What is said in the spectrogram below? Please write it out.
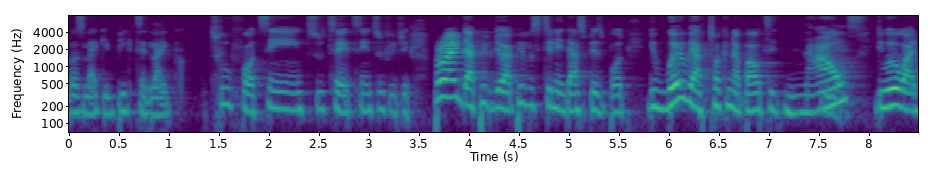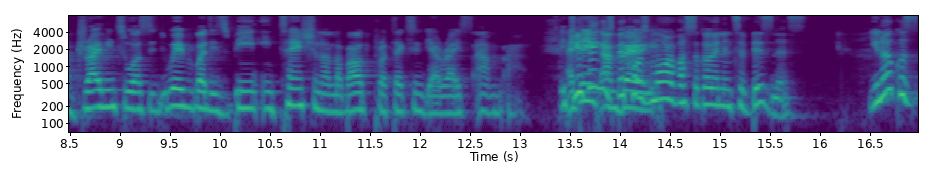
was like a big thing, like 214, 213, 250. Probably there, are people, there were people still in that space, but the way we are talking about it now, Yes. the way we are driving towards it, the way everybody's being intentional about protecting their rights, um, Do I you think, it's I'm because very- more of us are going into business? You know, because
